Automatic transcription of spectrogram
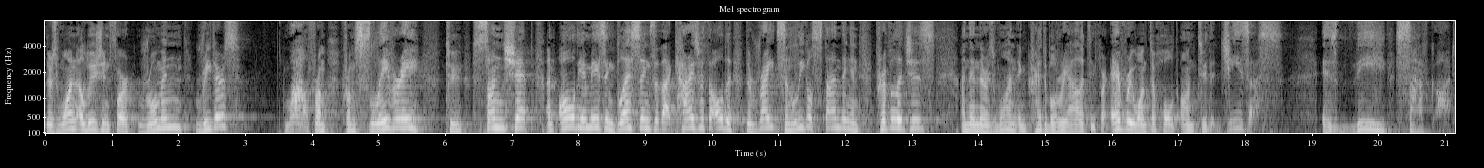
there's one allusion for Roman readers. Wow, from, from slavery to sonship and all the amazing blessings that that carries with it, all the, the rights and legal standing and privileges. And then there's one incredible reality for everyone to hold on to that Jesus is the Son of God,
